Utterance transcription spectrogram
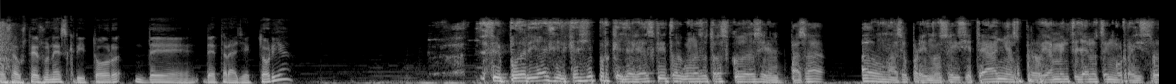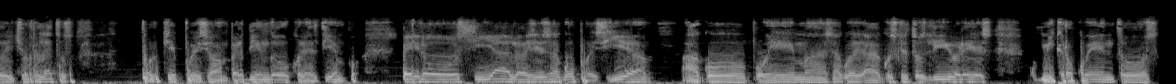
O sea, usted es un escritor de, de trayectoria. Se podría decir que sí, porque ya había escrito algunas otras cosas en el pasado, hace por ahí unos 6, 7 años, pero obviamente ya no tengo registro de dichos relatos, porque pues se van perdiendo con el tiempo. Pero sí, a veces hago poesía, hago poemas, hago, hago escritos libres, microcuentos.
